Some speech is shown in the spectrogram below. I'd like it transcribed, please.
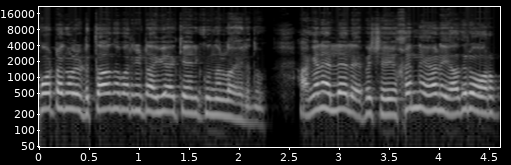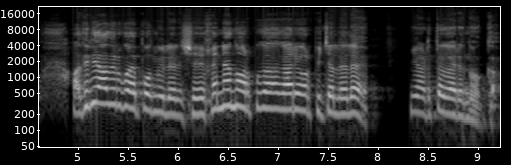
ഫോട്ടോകൾ എടുത്താന്ന് പറഞ്ഞിട്ട് വ്യാഖ്യാനിക്കുന്നുള്ളായിരുന്നു അങ്ങനെയല്ലേ അല്ലേ ഇപ്പം ഷെയ്ഖ് തന്നെയാണ് യാതൊരു ഉറപ്പ് അതിന് യാതൊരു കുഴപ്പമൊന്നുമില്ലല്ലേ? ഷെയ്ഖന്നെ എന്ന് ഉറപ്പ് കാര്യം ഉറപ്പിച്ചല്ലേ ഇനി അടുത്ത കാര്യം നോക്കാം.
